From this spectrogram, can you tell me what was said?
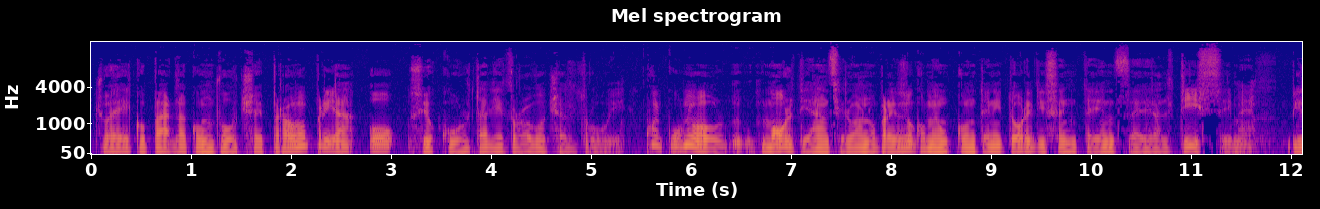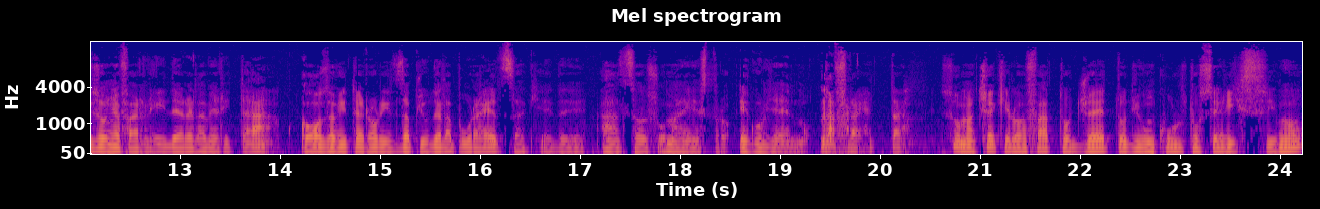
Cioè ecco parla con voce propria o si occulta dietro la voce altrui? Qualcuno, molti anzi, lo hanno preso come un contenitore di sentenze altissime Bisogna far ridere la verità. Cosa vi terrorizza più della purezza? chiede Alzo al suo maestro. E Guglielmo, la fretta. Insomma, c'è chi lo ha fatto oggetto di un culto serissimo,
